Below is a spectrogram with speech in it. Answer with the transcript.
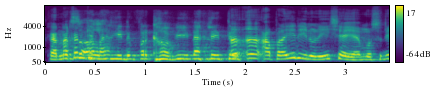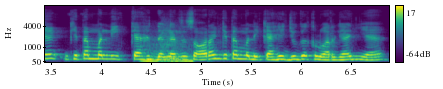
karena kan persoalan kita, hidup perkawinan itu. Uh, uh, apalagi di Indonesia ya. Maksudnya kita menikah dengan seseorang kita menikahi juga keluarganya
